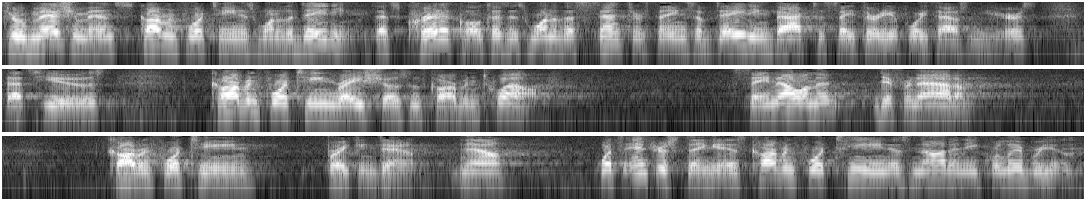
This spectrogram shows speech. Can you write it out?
through measurements, carbon 14 is one of the dating. That's critical because it's one of the center things of dating back to, say, 30 or 40,000 years. That's used. Carbon 14 ratios with carbon 12. Same element, different atom. Carbon 14 breaking down. Now, what's interesting is carbon 14 is not in equilibrium.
